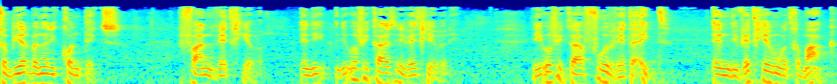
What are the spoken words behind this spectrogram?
gebeur binne die konteks van wetgewing. En die die OFK is die wetgewer. Die, die OFK voer wette uit en die wetgewing word gemaak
